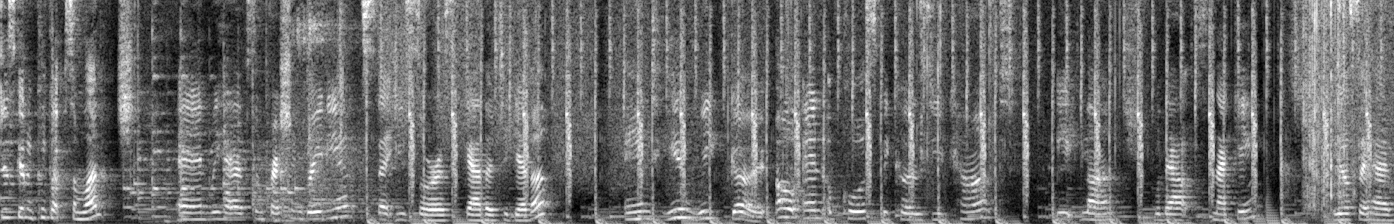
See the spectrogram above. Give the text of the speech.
just going to cook up some lunch and we have some fresh ingredients that you saw us gather together. And here we go. Oh, and of course, because you can't eat lunch without snacking, we also have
